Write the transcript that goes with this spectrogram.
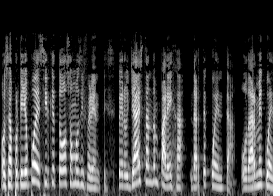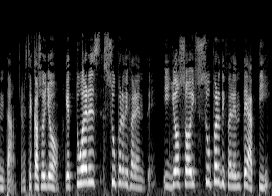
O sea, porque yo puedo decir que todos somos diferentes, pero ya estando en pareja, darte cuenta o darme cuenta, en este caso yo, que tú eres súper diferente y yo soy súper diferente a ti,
